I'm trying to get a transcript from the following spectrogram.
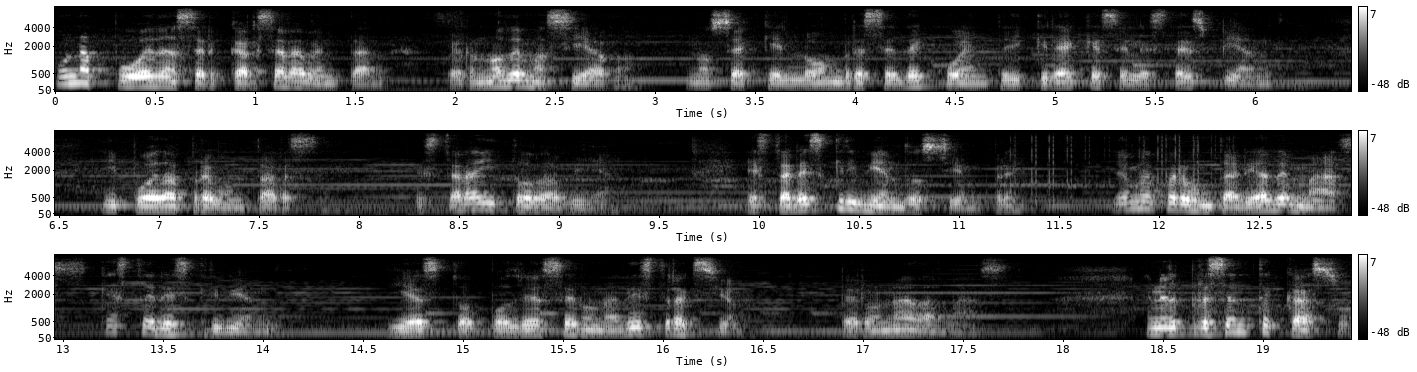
Una puede acercarse a la ventana, pero no demasiado, no sea que el hombre se dé cuenta y crea que se le está espiando, y pueda preguntarse, ¿estará ahí todavía? ¿Estaré escribiendo siempre? Yo me preguntaría además, ¿qué estaré escribiendo? Y esto podría ser una distracción, pero nada más. En el presente caso,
